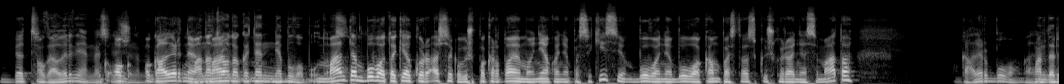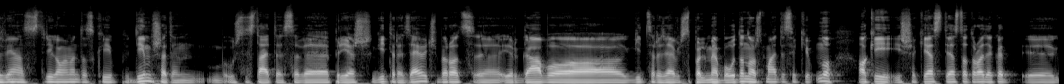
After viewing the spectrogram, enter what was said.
Bet, o gal ir ne, mes nežinome. O, o gal ir ne. Man atrodo, man, kad ten nebuvo baudos. Man ten buvo tokie, kur aš sakau, iš pakartojimo nieko nepasakysi, buvo, nebuvo kampas tas, iš kurio nesimato. Gal ir buvo. Gal man dar vienas strygo momentas, kaip Dimša ten užsistatė save prieš Gytį Radzevičių berots e, ir gavo Gytis Radzevičius palme baudą, nors matėsi, kaip, nu, okei, okay, iš akies testą atrodė, kad e,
